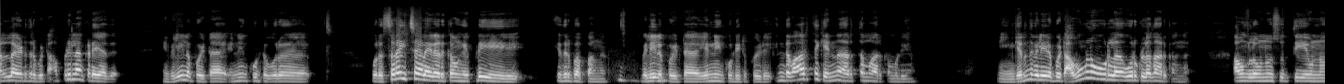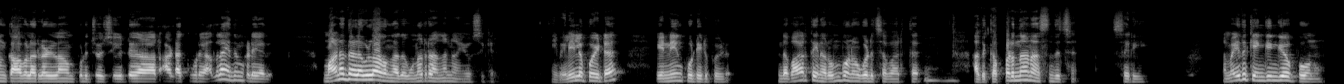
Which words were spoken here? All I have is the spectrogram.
நல்லா எடுத்துட்டு போயிட்டான். அப்படிலாம் கிடையாது. நீ வெளியில போயிட்ட என்னையும் கூட்டு ஒரு ஒரு சிறைச்சாலையில இருக்கவங்க எப்படி எதிர்பார்ப்பாங்க? வெளியில போயிட்ட என்னையும் கூட்டிட்டு போயிடு. இந்த வார்த்தைக்கு என்ன அர்த்தமா இருக்க முடியும்? நீ இங்க இருந்து வெளியில போயிட்டு அவங்களும் ஊர்ல ஊருக்குள்ள தான் இருக்காங்க. அவங்கள ஒன்றும் சுத்தி ஒன்றும் காவலர்கள் எல்லாம் பிடிச்சி வச்சுக்கிட்டு அடக்குமுறை அதெல்லாம் எதுவும் கிடையாது. மனதளவுல அவங்க அதை உணர்றாங்கன்னு நான் யோசிக்கிறேன். நீ வெளியில போயிட்ட என்னையும் கூட்டிட்டு போயிடு. இந்த வார்த்தை நான் ரொம்ப நோகடிச்ச வார்த்தை. அதுக்கப்புறம் தான் நான் சிந்திச்சேன். சரி நம்ம எதுக்கு எங்கெங்கேயோ போகணும்?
